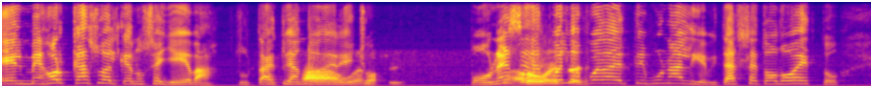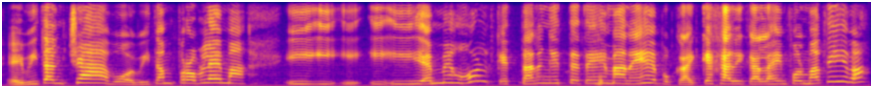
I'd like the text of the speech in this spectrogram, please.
El mejor caso es el que no se lleva. Tú estás estudiando ah, Derecho. Bueno, sí ponerse de acuerdo fuera del tribunal y evitarse todo esto, evitan chavos, evitan problemas y, y, es mejor que estar en este maneje porque hay que radicar las informativas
